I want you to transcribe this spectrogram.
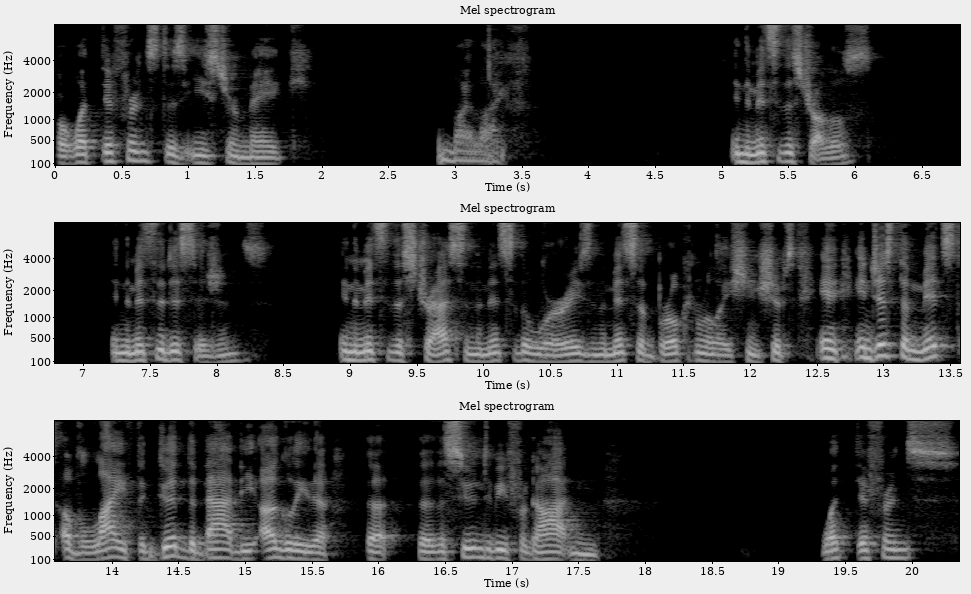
But what difference does Easter make in my life? In the midst of the struggles, in the midst of the decisions, in the midst of the stress, in the midst of the worries, in the midst of broken relationships, in, in just the midst of life, the good, the bad, the ugly, the, the, the, the soon to be forgotten, what difference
